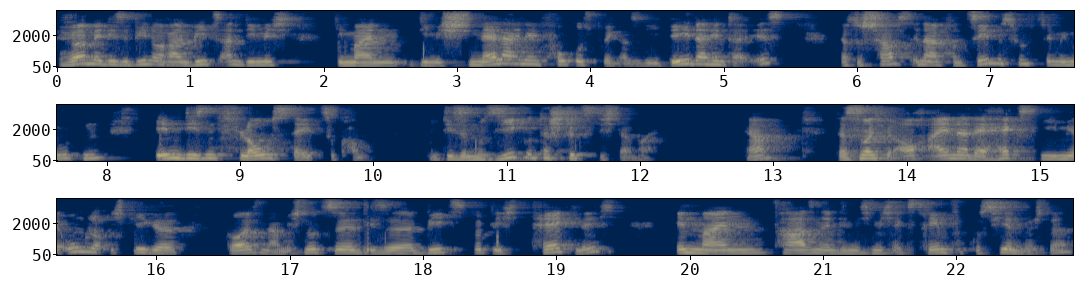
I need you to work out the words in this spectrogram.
höre mir diese binauralen Beats an, die mich, die meinen, die mich schneller in den Fokus bringen. Also die Idee dahinter ist, dass du schaffst, innerhalb von 10 bis 15 Minuten in diesen Flow-State zu kommen. Und diese Musik unterstützt dich dabei. Ja, das ist zum Beispiel auch einer der Hacks, die mir unglaublich viel geholfen haben. Ich nutze diese Beats wirklich täglich in meinen Phasen, in denen ich mich extrem fokussieren möchte.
